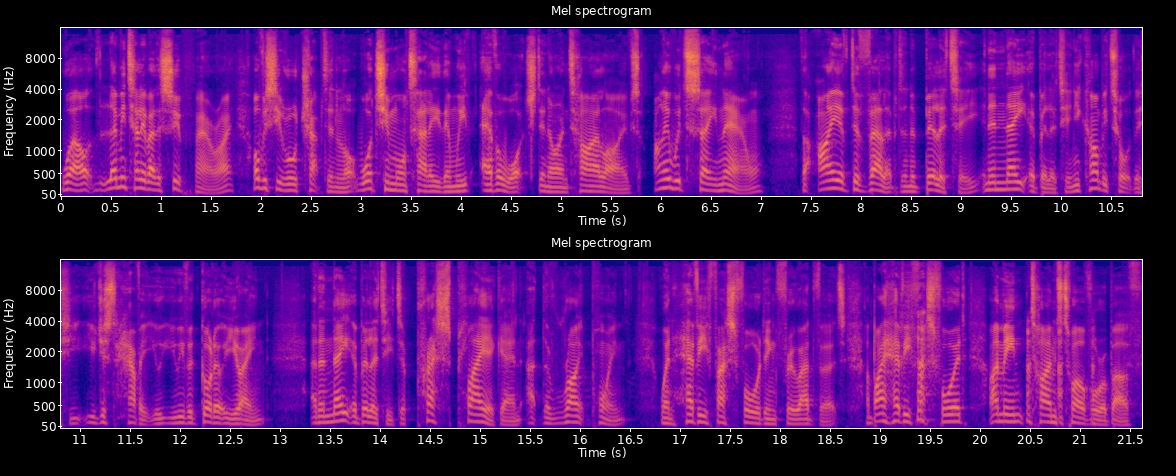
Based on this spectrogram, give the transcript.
Well, let me tell you about the superpower, right? Obviously, we're all trapped in a lot, watching more telly than we've ever watched in our entire lives. I would say now that I have developed an ability, an innate ability, and you can't be taught this, you, you just have it. You, you either got it or you ain't. An innate ability to press play again at the right point when heavy fast forwarding through adverts. And by heavy fast forward, I mean times 12 or above.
